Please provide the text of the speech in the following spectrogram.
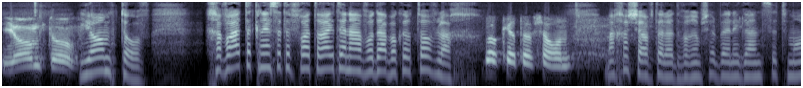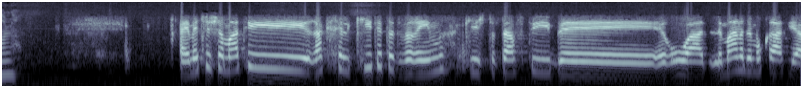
יום טוב. יום טוב. חברת הכנסת אפרת רייטן העבודה, בוקר טוב לך. בוקר טוב, שרון. מה חשבת על הדברים של בני גנץ אתמול? האמת ששמעתי רק חלקית את הדברים, כי השתתפתי באירוע למען הדמוקרטיה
